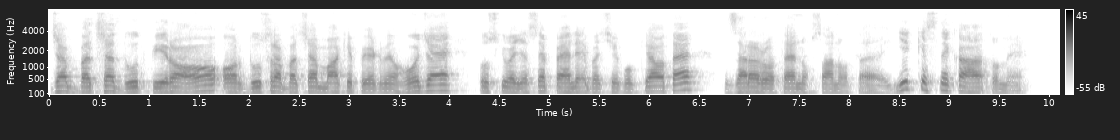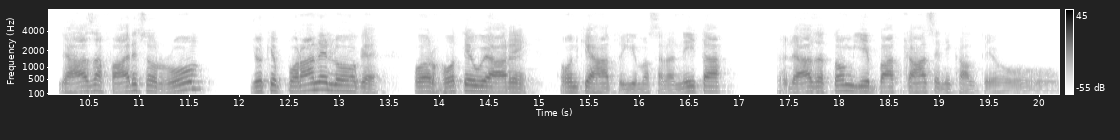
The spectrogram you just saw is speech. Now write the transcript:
جب بچہ دودھ پی رہا ہو اور دوسرا بچہ ماں کے پیٹ میں ہو جائے، تو اس کی وجہ سے پہلے بچے کو کیا ہوتا ہے؟ ضرر ہوتا ہے، نقصان ہوتا ہے۔ یہ کس نے کہا تمہیں؟ لہذا فارس اور روم، جو کہ پرانے لوگ ہیں اور ہوتے ہوئے آ رہے ہیں تو ان کے ہاں تو یہ مسئلہ نہیں تھا۔ لہذا تم یہ بات کہاں سے نکالتے ہو؟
